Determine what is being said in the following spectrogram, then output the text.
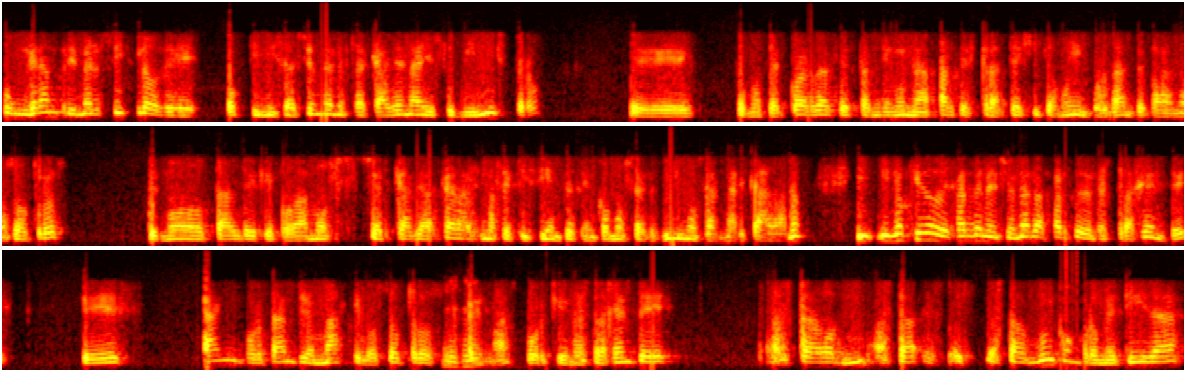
un gran primer ciclo de optimización de nuestra cadena de suministro, eh, como te acuerdas, es también una parte estratégica muy importante para nosotros, de modo tal de que podamos ser cada, vez más eficientes en cómo servimos al mercado. ¿no? Y, no quiero dejar de mencionar la parte de nuestra gente, que es tan importante o más que los otros temas, porque nuestra gente ha estado, ha estado muy comprometida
